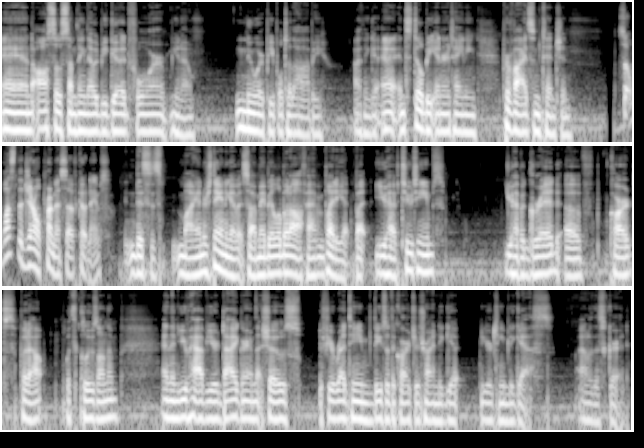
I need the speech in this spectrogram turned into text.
and also something that would be good for you know newer people to the hobby. I think, and, and still be entertaining, provide some tension. So, what's the general premise of Codenames? This is my understanding of it, so I may be a little bit off. I haven't played it yet, but you have two teams. You have a grid of cards put out with clues on them, and then you have your diagram that shows if you're red team, these are the cards you're trying to get your team to guess out of this grid.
